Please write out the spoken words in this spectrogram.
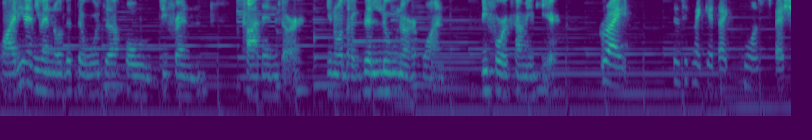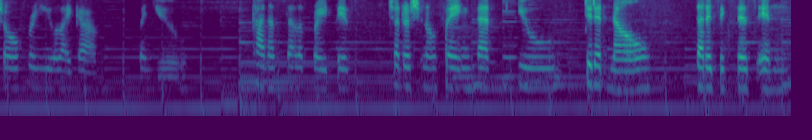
Well, I didn't even know that there was a whole different calendar. You know, like the lunar one before coming here. right does it make it like more special for you like um when you kind of celebrate this traditional thing that you didn't know that it exists in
